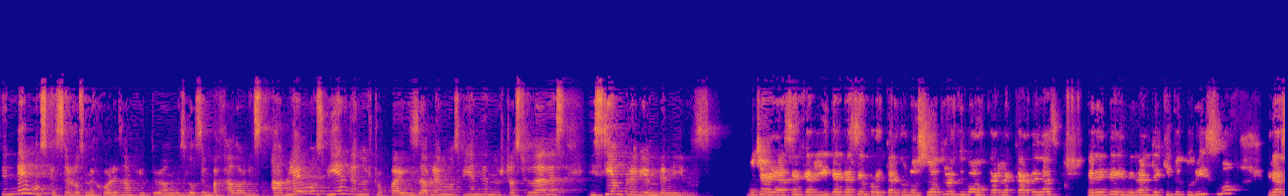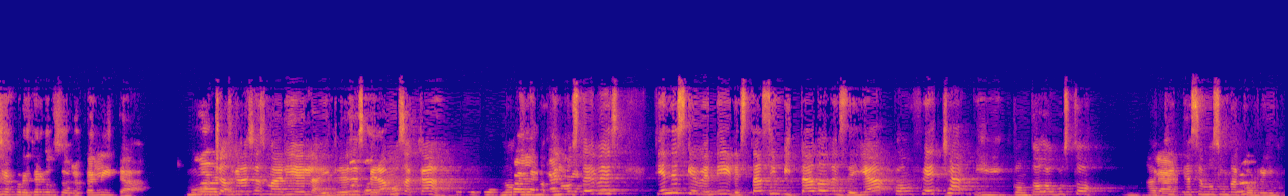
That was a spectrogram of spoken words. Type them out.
tenemos que ser los mejores anfitriones, los embajadores. Hablemos bien de nuestro país, hablemos bien de nuestras ciudades y siempre bienvenidos. Muchas gracias, Carlita. Gracias por estar con nosotros. Estuvimos con Carla Cárdenas, gerente general de Quito Turismo. Gracias por estar con nosotros, Carlita. Muchas gracias, Mariela, y te esperamos acá. Nos, nos, debes, tienes que venir, estás invitada desde ya con fecha y con todo gusto Aquí te hacemos un recorrido.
